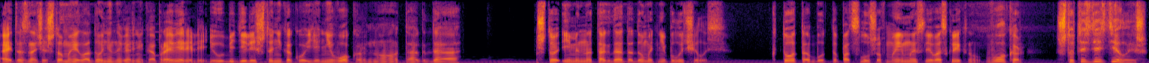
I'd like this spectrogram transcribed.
А это значит, что мои ладони наверняка проверили и убедились, что никакой я не вокер, но тогда... Что именно тогда, додумать не получилось. Кто-то, будто подслушав мои мысли, воскликнул «Вокер, что ты здесь делаешь?»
